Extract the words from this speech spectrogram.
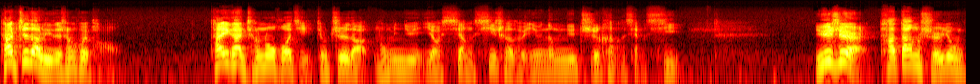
他知道李自成会跑，他一看城中火起，就知道农民军要向西撤退，因为农民军只可能向西。于是他当时用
